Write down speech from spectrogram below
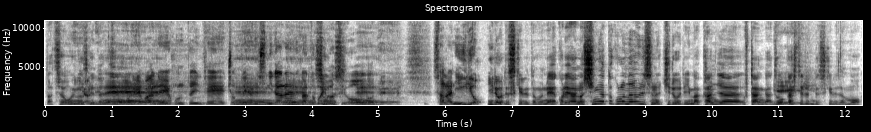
と私は思いますけどね。ねこれはね、本当にね、ちょっとやりすぎじゃないかと思いますよ。ええさらに医療。医療ですけれどもね、これ、あの新型コロナウイルスの治療で今、患者負担が増加してるんですけれども、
